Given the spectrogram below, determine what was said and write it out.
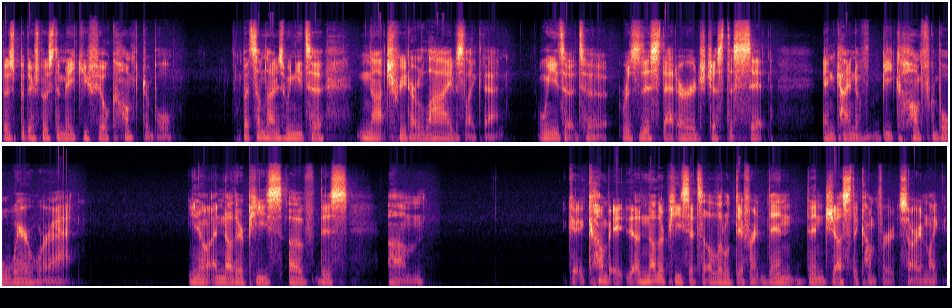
Those, but they're supposed to make you feel comfortable. But sometimes we need to not treat our lives like that. We need to, to resist that urge just to sit and kind of be comfortable where we're at. You know, another piece of this, um, come another piece that's a little different than than just the comfort. Sorry, I'm like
